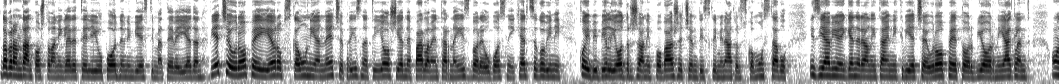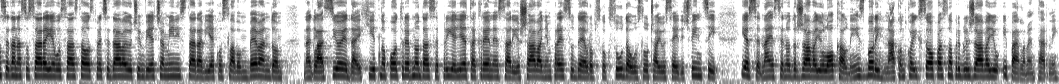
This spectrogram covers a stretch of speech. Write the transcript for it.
Dobar vam dan, poštovani gledatelji u podnevnim vijestima TV1. Vijeće Europe i Europska unija neće priznati još jedne parlamentarne izbore u Bosni i Hercegovini koji bi bili održani po važećem diskriminatorskom ustavu, izjavio je generalni tajnik Vijeća Europe Tor Bjorn Jagland. On se danas u Sarajevu sastao s predsjedavajućim vijeća ministara Vjekoslavom Bevandom. Naglasio je da je hitno potrebno da se prije ljeta krene sa rješavanjem presude Europskog suda u slučaju Sejdić-Finci, jer se najesen održavaju lokalni izbori, nakon kojih se opasno približavaju i parlamentarni.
